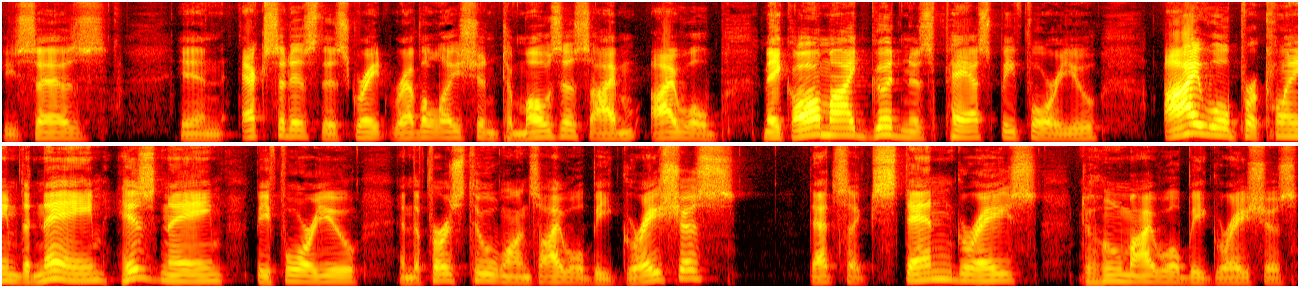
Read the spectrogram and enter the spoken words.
He says in Exodus, this great revelation to Moses I, I will make all my goodness pass before you. I will proclaim the name, his name, before you, And the first two ones, I will be gracious. That's extend grace to whom I will be gracious,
